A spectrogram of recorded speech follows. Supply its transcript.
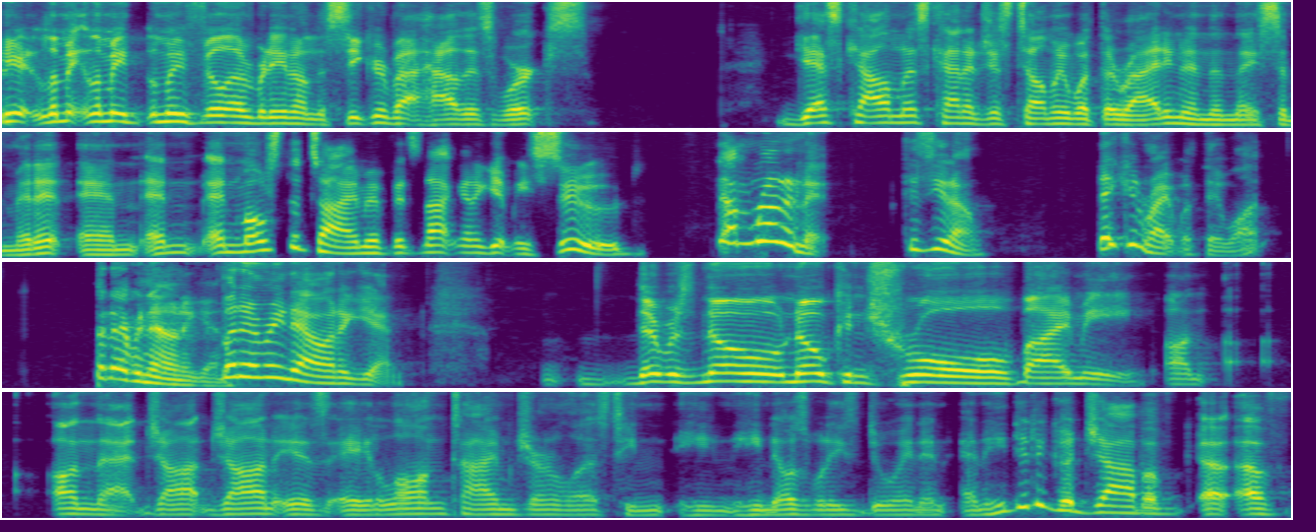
Here, let me let me let me fill everybody in on the secret about how this works. Guest columnists kind of just tell me what they're writing and then they submit it. And and and most of the time, if it's not going to get me sued, I'm running it because you know they can write what they want. But every now and again. But every now and again, there was no no control by me on on that. John John is a longtime journalist. He he he knows what he's doing, and and he did a good job of of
